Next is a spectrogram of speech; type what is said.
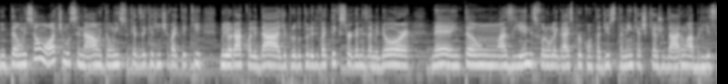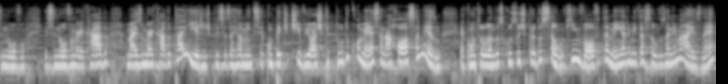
Então, isso é um ótimo sinal. Então, isso quer dizer que a gente vai ter que melhorar a qualidade, o produtor ele vai ter que se organizar melhor, né? Então, as ienes foram legais por conta disso também, que acho que ajudaram a abrir esse novo, esse novo mercado. Mas o mercado tá aí, a gente precisa realmente ser competitivo. E eu acho que tudo começa na roça mesmo, é controlando os custos de produção, o que envolve também a alimentação dos dos animais, né?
